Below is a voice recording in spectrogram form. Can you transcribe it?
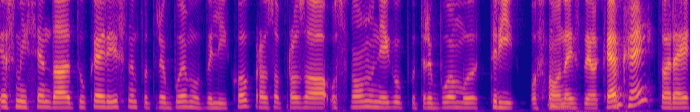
Jaz mislim, da tukaj res ne potrebujemo veliko, pravzaprav za osnovno njego potrebujemo tri osnovne mhm. izdelke. Okay. Torej,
